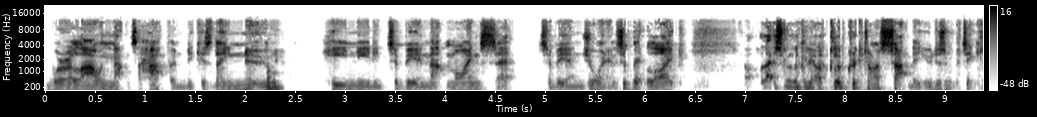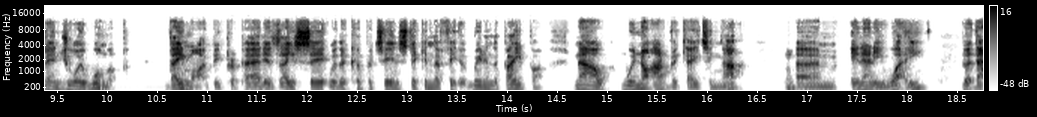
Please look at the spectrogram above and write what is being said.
were allowing that to happen because they knew he needed to be in that mindset to be enjoying it. It's a bit like let's look at it a club cricket on a Saturday who doesn't particularly enjoy warm up. They might be prepared as they see it with a cup of tea and sticking their feet up reading the paper. Now, we're not advocating that um, in any way, but there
